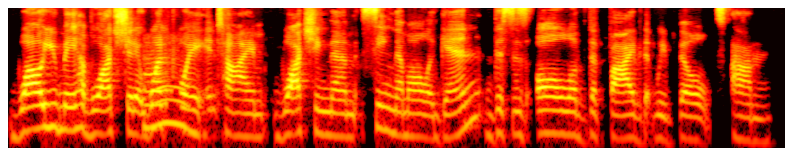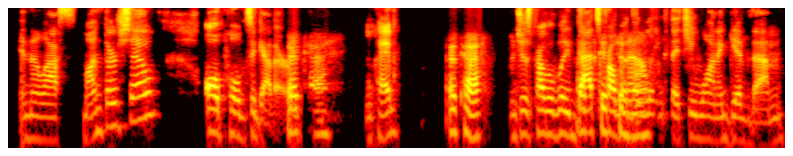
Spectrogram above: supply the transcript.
while you may have watched it at one point mm. in time, watching them, seeing them all again, this is all of the five that we've built um, in the last month or so, all pulled together. Okay. Okay. Okay which is probably that's, that's probably the link that you want to give them.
